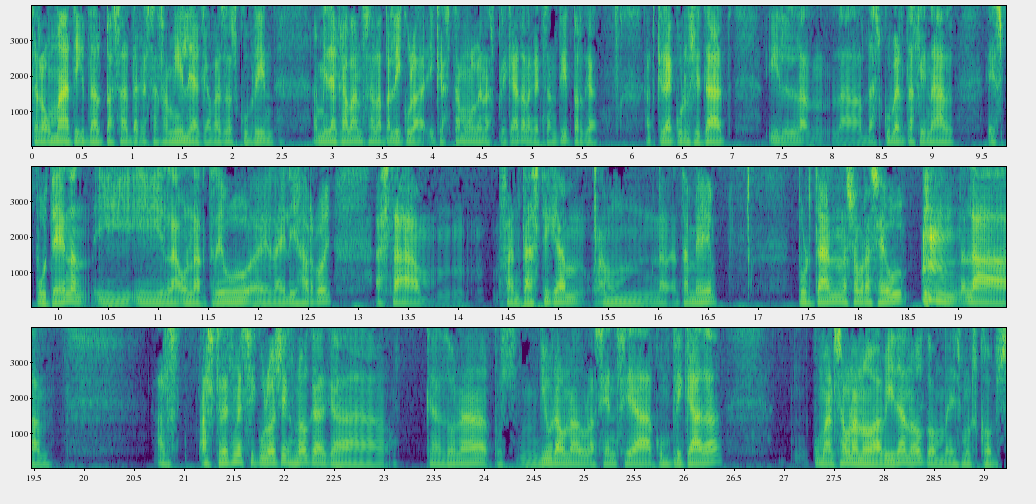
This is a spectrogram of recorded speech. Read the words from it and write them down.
traumàtic del passat d'aquesta família que vas descobrint a mesura que avança la pel·lícula i que està molt ben explicat en aquest sentit perquè et crea curiositat i la, la descoberta final és potent i, i la, on l'actriu, eh, la Ellie Harboy, està fantàstica amb, també portant a sobre seu la, els, els trets més psicològics no? que, que, que dona doncs, viure una adolescència complicada començar una nova vida, no? com és molts cops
